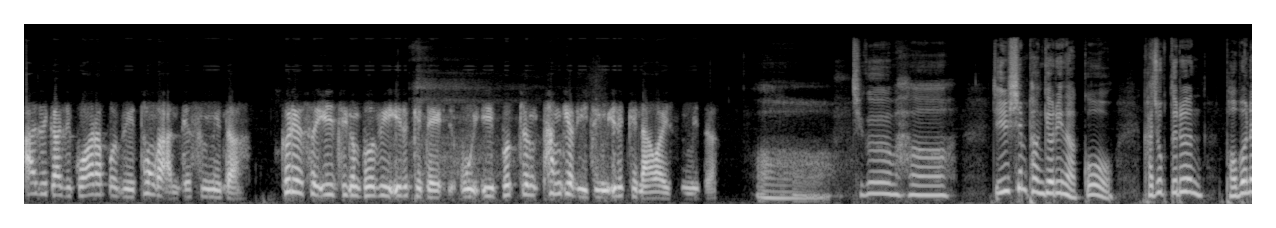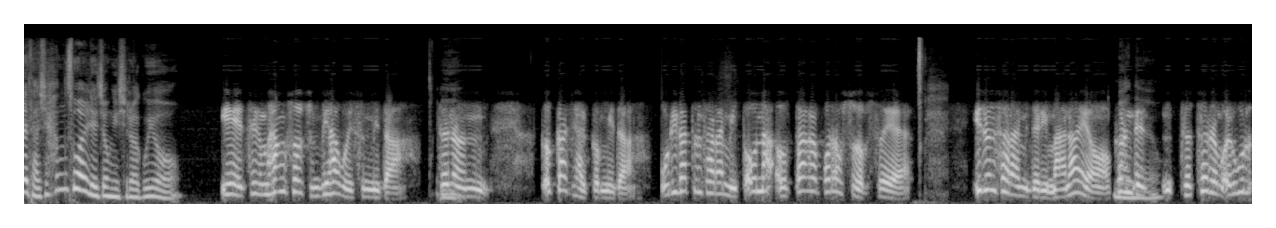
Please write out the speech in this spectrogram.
아직까지 구하라법이 통과 안 됐습니다. 그래서 이 지금 법이 이렇게 돼, 이 법정 판결이 지금 이렇게 나와 있습니다. 어, 지금 어, 1심 판결이 났고 가족들은 법원에 다시 항소할 예정이시라고요. 예, 지금 항소 준비하고 있습니다. 저는 끝까지 할 겁니다. 우리 같은 사람이 또 나, 없다가 보랄 수 없어요. 이런 사람들이 많아요. 그런데 많아요. 저처럼 얼굴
